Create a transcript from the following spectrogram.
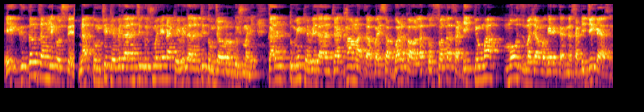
एकदम चांगली गोष्ट आहे. ना तुमची ठेवीदारांची दुश्मनी ना ठेवीदारांची तुमच्याबरोबर दुश्मनी. कारण तुम्ही ठेवीदारांच्या घामाचा पैसा बळकावला तो स्वतःसाठी किंवा मौज मजा वगैरे करण्यासाठी जे काय असेल.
